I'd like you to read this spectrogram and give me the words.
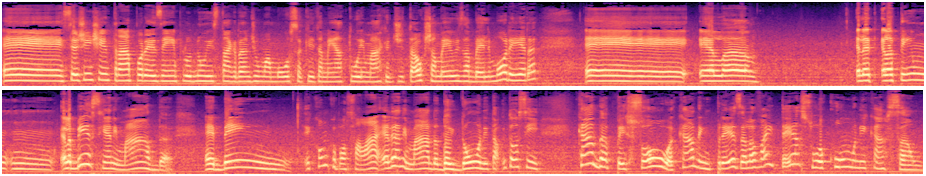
É, se a gente entrar, por exemplo, no Instagram de uma moça que também atua em marketing digital, que chama eu Isabelle Moreira, é, ela ela, ela tem um, um, Ela é bem assim animada, é bem. Como que eu posso falar? Ela é animada, doidona e tal. Então, assim, cada pessoa, cada empresa, ela vai ter a sua comunicação,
